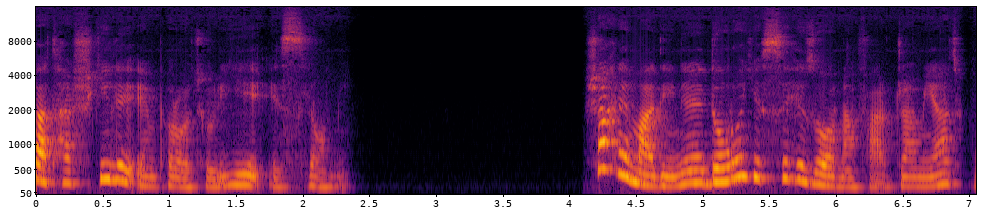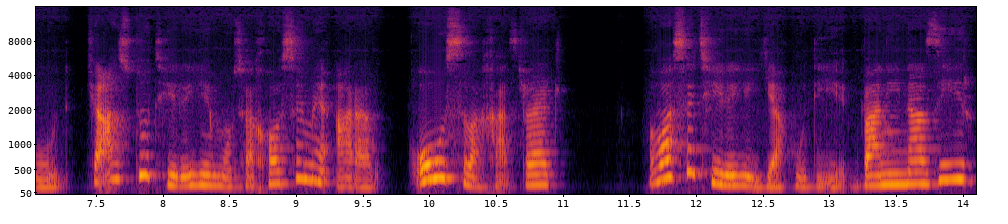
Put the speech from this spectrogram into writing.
و تشکیل امپراتوری اسلامی شهر مدینه دارای سه هزار نفر جمعیت بود که از دو تیره متخاسم عرب اوس و خزرج و سه تیره یهودی بنی نظیر،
